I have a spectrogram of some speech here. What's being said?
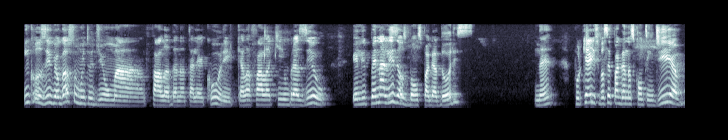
Inclusive, eu gosto muito de uma fala da Natália Arcuri, que ela fala que o Brasil ele penaliza os bons pagadores, né? Porque é isso, você pagando as contas em dia,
